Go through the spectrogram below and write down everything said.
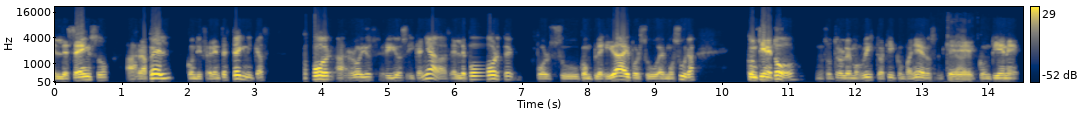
el descenso a rapel con diferentes técnicas por arroyos, ríos y cañadas. El deporte, por su complejidad y por su hermosura, contiene todo. Nosotros lo hemos visto aquí, compañeros, que contiene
